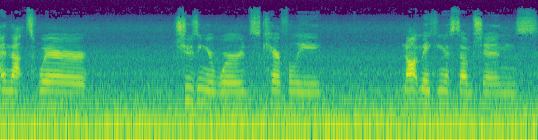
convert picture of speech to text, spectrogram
And that's where choosing your words carefully, not making assumptions,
